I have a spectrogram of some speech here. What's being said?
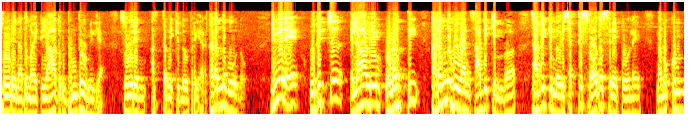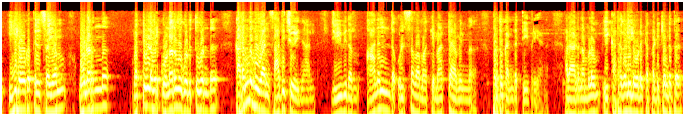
സൂര്യൻ അതുമായിട്ട് യാതൊരു ബന്ധവുമില്ല. സൂര്യൻ അസ്തമിക്കുന്നു പ്രിയ കടന്നു പോകുന്നു ഇങ്ങനെ ഉദിച്ച് എല്ലാവരെയും ഉണർത്തി കടന്നു പോവാൻ സാധിക്കുമ്പോൾ സാധിക്കുന്ന ഒരു ശക്തി സ്രോതസ്സിനെ പോലെ നമുക്കും ഈ ലോകത്തിൽ സ്വയം ഉണർന്ന് മറ്റുള്ളവർക്ക് ഉണർവ് കൊടുത്തുകൊണ്ട് കടന്നു പോവാൻ സാധിച്ചു കഴിഞ്ഞാൽ ജീവിതം ആനന്ദ ഉത്സവമാക്കി മാറ്റാമെന്ന് പ്രതു കണ്ടെത്തിയവരെയാണ്. അതാണ് നമ്മളും ഈ കഥകളിലൂടെയൊക്കെ പഠിക്കേണ്ടത്.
